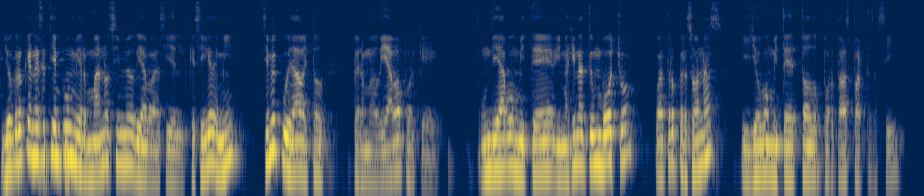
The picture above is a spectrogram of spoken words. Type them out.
Yo creo que en ese tiempo mi hermano sí me odiaba. Así el que sigue de mí, sí me cuidaba y todo. Pero me odiaba porque un día vomité, imagínate un bocho, cuatro personas, y yo vomité todo por todas partes así.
